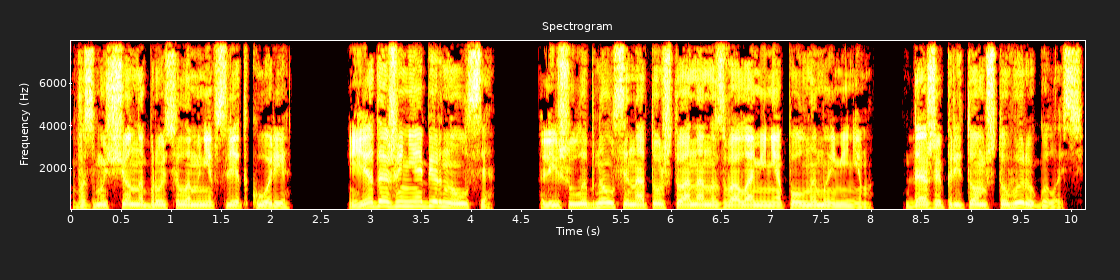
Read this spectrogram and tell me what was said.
Возмущенно бросила мне вслед Кори. Я даже не обернулся. Лишь улыбнулся на то, что она назвала меня полным именем. Даже при том, что выругалась.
